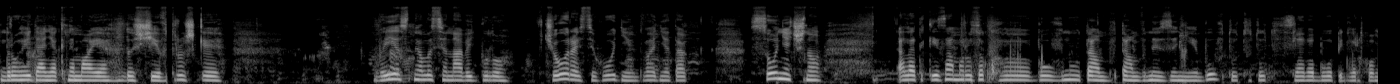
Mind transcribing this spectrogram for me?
другий день, як немає дощів, трошки вияснилося, навіть було вчора сьогодні, два дні так сонячно. Але такий заморозок е, був, ну там, там в низині був, тут, тут, слава Богу, під верхом.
